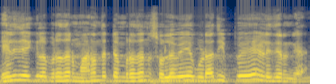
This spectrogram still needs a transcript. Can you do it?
எழுதி வைக்கல பிரதர் மறந்துட்டேன் பிரதர்னு சொல்லவே கூடாது. இப்போவே எழுதிருங்க.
